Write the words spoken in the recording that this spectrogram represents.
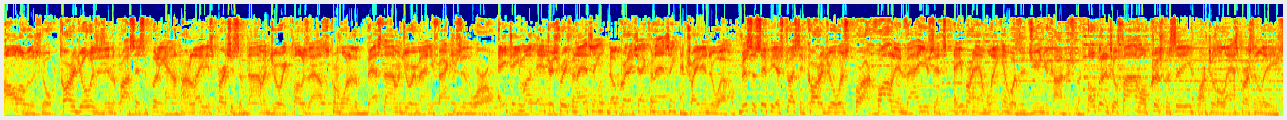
all over the store. Carter Jewelers is in the process of putting out our latest purchase of diamond jewelry closeouts from one of the best diamond jewelry manufacturers in the world. 18 month interest free financing, no credit check financing, and trade ins are welcome. Mississippi has trusted Carter Jewelers for our quality and value since Abraham Lincoln was a junior congressman. Open until 5 on Christmas Eve or until the last person leaves.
